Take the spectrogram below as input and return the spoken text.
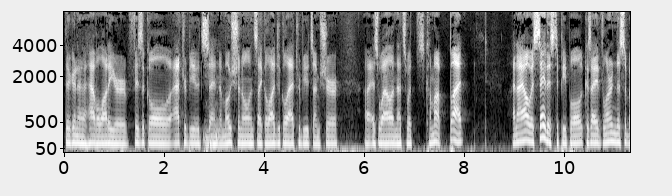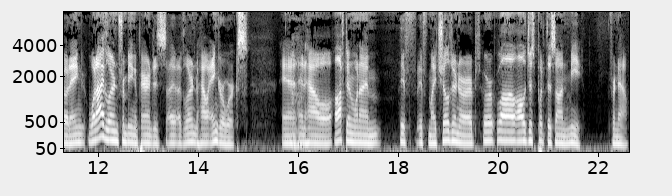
they're going to have a lot of your physical attributes and emotional and psychological attributes, I'm sure, uh, as well, and that's what's come up. But and I always say this to people because I've learned this about anger. What I've learned from being a parent is I, I've learned how anger works, and and how often when I'm if if my children are or well I'll, just put this on me for now.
